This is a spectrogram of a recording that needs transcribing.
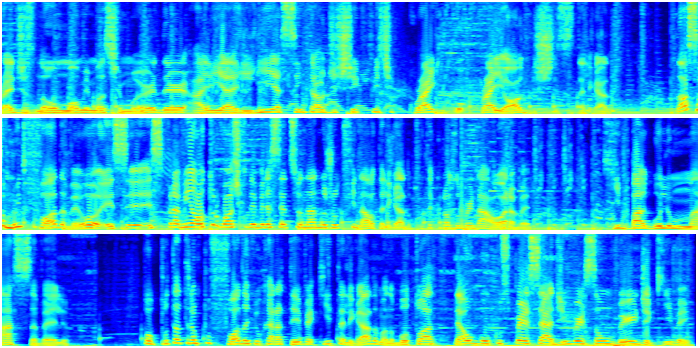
Red Snow, Mommy Must Murder. Aí ali é Central District Fit Cryogis, tá ligado? Nossa, muito foda, velho. Esse, esse pra mim é outro mod que deveria ser adicionado no jogo final, tá ligado? Puta crossover da hora, velho. Que bagulho massa, velho. Pô, puta trampo foda que o cara teve aqui, tá ligado, mano? Botou até o Goku Super Saiyajin versão verde aqui, velho.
